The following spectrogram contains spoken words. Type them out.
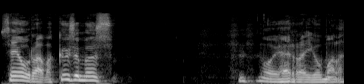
Seuraava kysymys. Oi herra Jumala.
